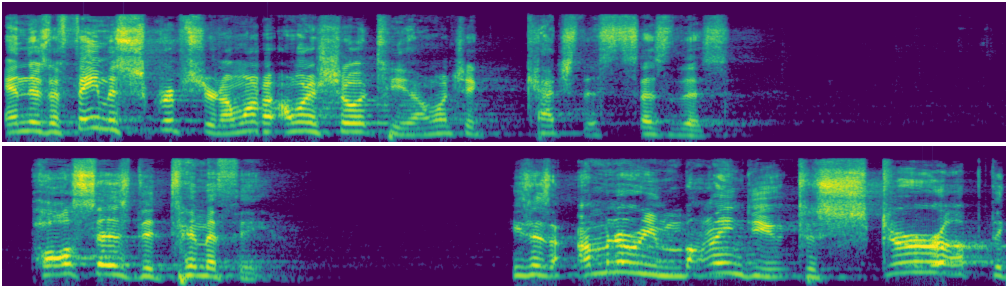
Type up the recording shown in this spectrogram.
And there's a famous scripture, and I want to I want to show it to you. I want you to catch this. It says this. Paul says to Timothy, he says, I'm going to remind you to stir up the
